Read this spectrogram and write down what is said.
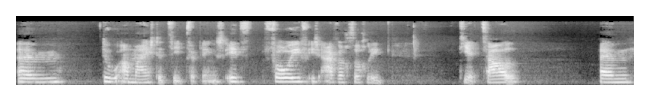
ähm, du am meisten Zeit verbringst. Jetzt 5 ist einfach so ein bisschen die Zahl, ähm,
